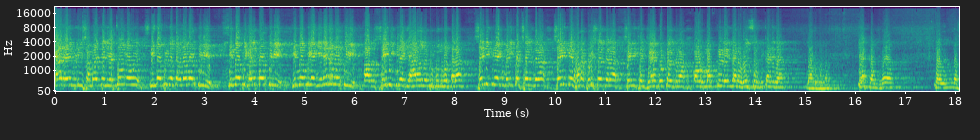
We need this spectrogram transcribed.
ಯಾರು ಹೇಳ್ಬಿಡಿ ಸಮಾಜದಲ್ಲಿ ಎಷ್ಟೋ ನಾವು ಇನ್ನೊಬ್ರಿಗೆ ದಾನ ಮಾಡ್ತೀವಿ, ಇನ್ನೊಬ್ರಿಗೆ ಹೆಲ್ಪ್ ಮಾಡ್ತೀವಿ, ಇನ್ನೊಬ್ರಿಗೆ ಏನೇನೋ ಮಾಡ್ತೀವಿ. ಆದ್ರೆ ಸೈನಿಕರಾಗಿ ಯಾರಲ್ಲೊಬ್ರು ಮುಂದೆ ಬರ್ತಾರ ಸೈನಿಕರಾಗಿ ಮನೆ ಕಟ್ಸಾ ಇದ್ದಾರ? ಸೈನಿಕರಿಗೆ ಹೊಲ ಕೊಡಿಸ್ತಾ ಇದ್ದಾರ? ಸೈನಿಕರಿಗೆ ಜಯ ಕೊಡ್ತಾ ಇದ್ದಾರ? ಅವ್ರ ಮಕ್ಕಳು ಎಲ್ಲಾರು ವಯಸ್ಸಲ್ಲಿ ಕಾಣಿದ ಮಾಡುದಿಲ್ಲ. ಯಾಕಂದ್ರ ನಾವೆಲ್ಲ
